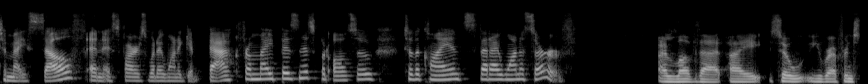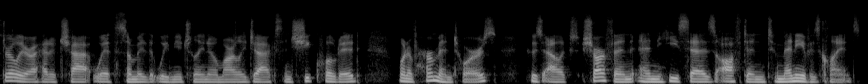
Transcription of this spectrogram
to myself and as far as what I want to get back from my business, but also to the clients that I want to serve? I love that. I so you referenced earlier I had a chat with somebody that we mutually know, Marley Jackson. She quoted one of her mentors, who's Alex Charfen, and he says often to many of his clients,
